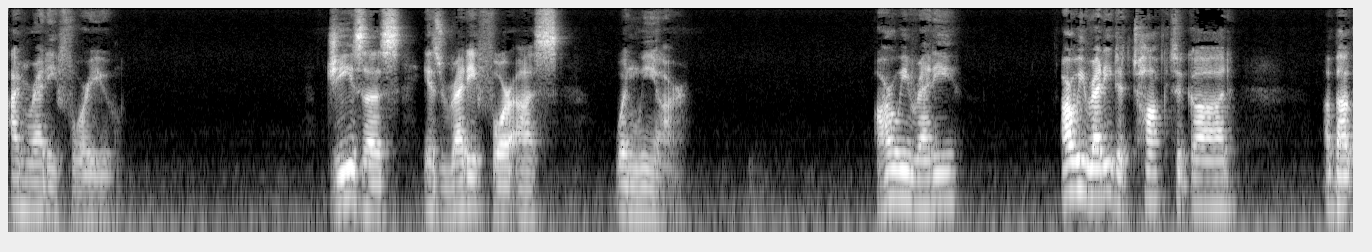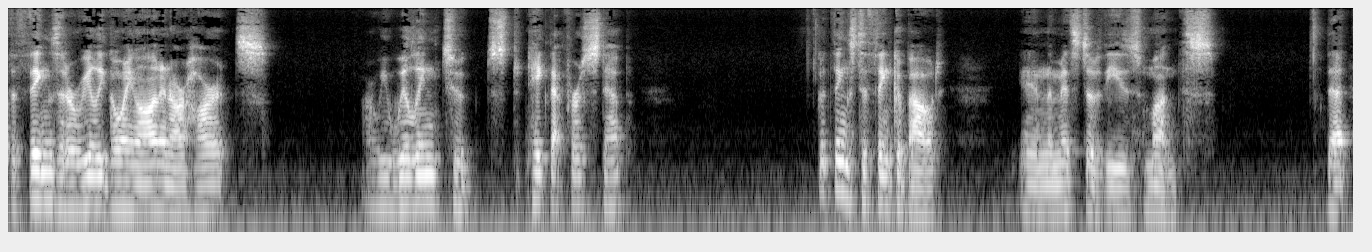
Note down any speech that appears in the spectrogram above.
I'm ready for you. Jesus is ready for us when we are. Are we ready? Are we ready to talk to God about the things that are really going on in our hearts? Are we willing to take that first step? Good things to think about in the midst of these months that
